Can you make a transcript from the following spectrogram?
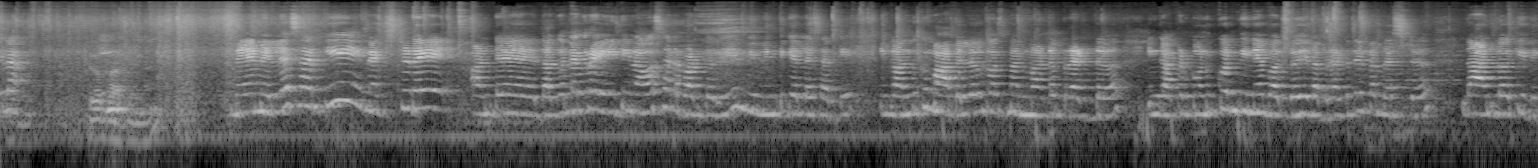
ఇలా మేము వెళ్ళేసరికి నెక్స్ట్ డే అంటే దగ్గర దగ్గర ఎయిటీన్ అవర్స్ అలా పడుతుంది. మేము ఇంటికి వెళ్ళేసరికి. ఇంకా అందుకు మా పిల్లల కోసం అనమాట బ్రెడ్. ఇంకా అక్కడ కొనుక్కొని తినే బదులు ఇలా బ్రెడ్ తినడం బెస్ట్ దాంట్లోకి ఇది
